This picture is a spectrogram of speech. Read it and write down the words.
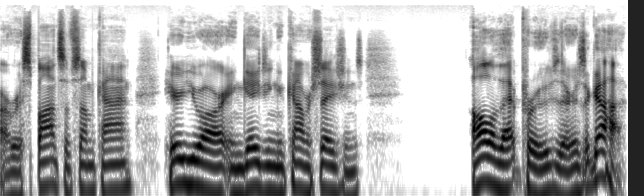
or a response of some kind. Here you are engaging in conversations all of that proves there is a God.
